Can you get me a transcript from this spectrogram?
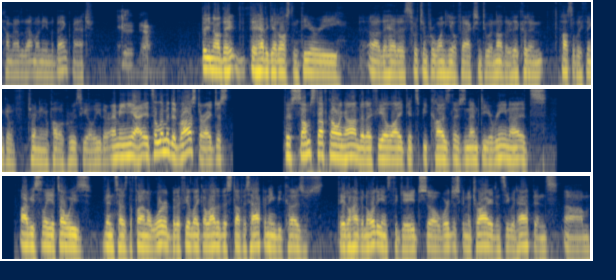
come out of that Money in the Bank match. Yeah. But you know, they they had to get Austin Theory. Uh, they had to switch him from one heel faction to another. They couldn't possibly think of turning Apollo Crews heel either. I mean, yeah, it's a limited roster. I just there's some stuff going on that I feel like it's because there's an empty arena. It's obviously it's always Vince has the final word, but I feel like a lot of this stuff is happening because they don't have an audience to gauge. So we're just going to try it and see what happens, um,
